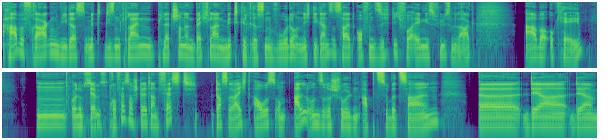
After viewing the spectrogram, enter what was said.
habe Fragen, wie das mit diesem kleinen plätschernden Bächlein mitgerissen wurde und nicht die ganze Zeit offensichtlich vor Amys Füßen lag. Aber okay. Mm, Und Das der Professor stellt dann fest, das reicht aus, um all unsere Schulden abzubezahlen. Äh, der, der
